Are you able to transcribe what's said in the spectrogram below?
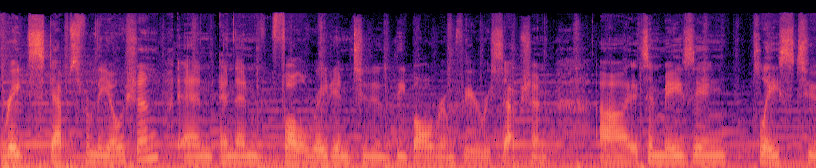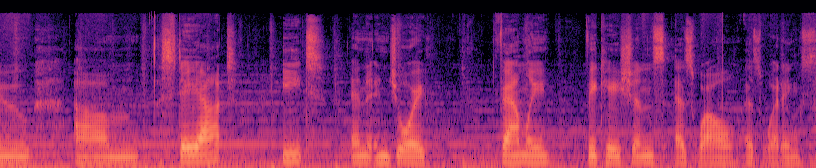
right steps from the ocean, and, and then follow right into the ballroom for your reception. Uh, it's an amazing place to um, stay at, eat, and enjoy family vacations as well as weddings.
